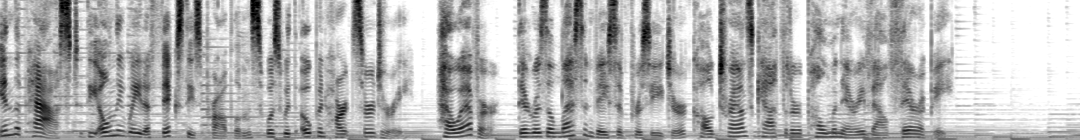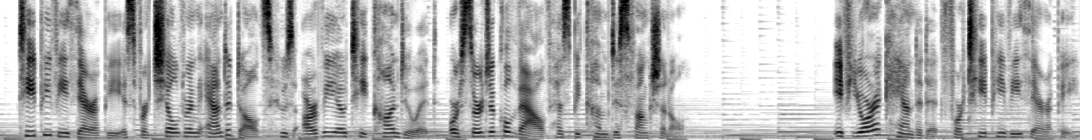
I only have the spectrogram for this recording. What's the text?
In the past, the only way to fix these problems was with open heart surgery. However, there is a less invasive procedure called transcatheter pulmonary valve therapy. TPV therapy is for children and adults whose RVOT conduit or surgical valve has become dysfunctional. If you're a candidate for TPV therapy,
